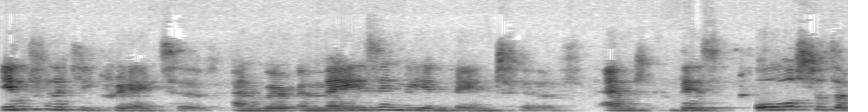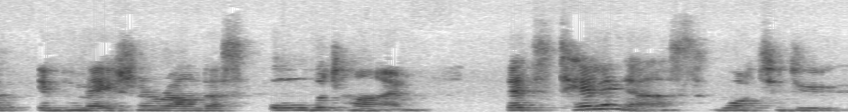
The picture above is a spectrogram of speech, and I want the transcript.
infinitely creative and we're amazingly inventive. And there's all sorts of information around us all the time that's telling us what to do.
